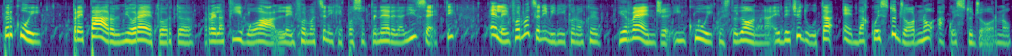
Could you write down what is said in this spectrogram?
Per cui preparo il mio report relativo alle informazioni che posso ottenere dagli insetti e le informazioni mi dicono che il range in cui questa donna è deceduta è da questo giorno a questo giorno.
